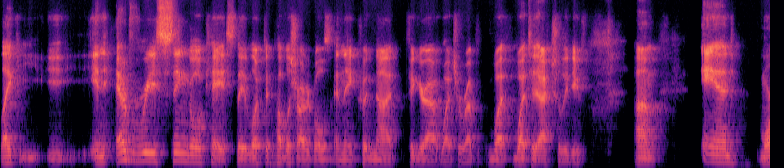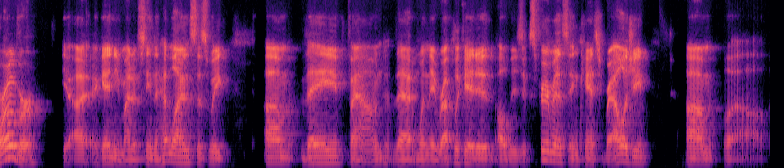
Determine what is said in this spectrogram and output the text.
Like in every single case, they looked at published articles and they could not figure out what to rep- what what to actually do. Um, and moreover, yeah, again, you might have seen the headlines this week. Um, they found that when they replicated all these experiments in cancer biology, um, well,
